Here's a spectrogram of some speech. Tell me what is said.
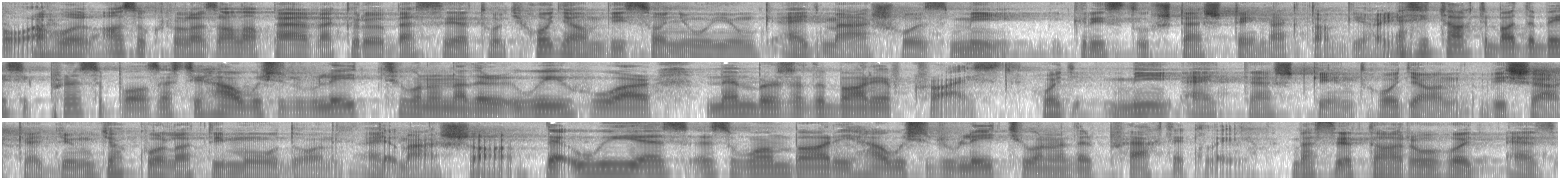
4. ahol azokról az alapelvekről beszélt, hogy hogyan viszonyuljunk egymáshoz mi, Krisztus testének tagjai. As he talked about the basic principles as to how we should relate to one another, we who are members of the body of Christ. Hogy mi egy testként hogyan viselkedjünk gyakorlati módon egymással. That we as, as one body, how we should relate to one another practically. Beszélt arról, hogy ez,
